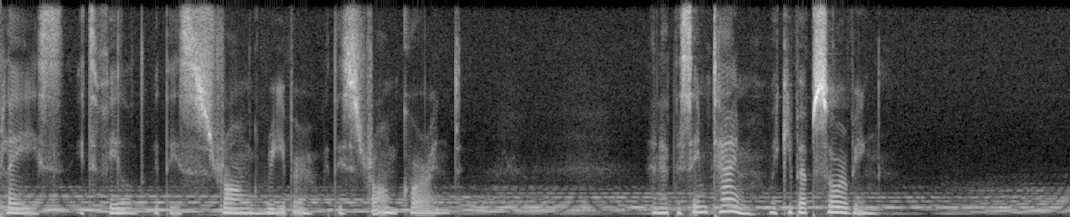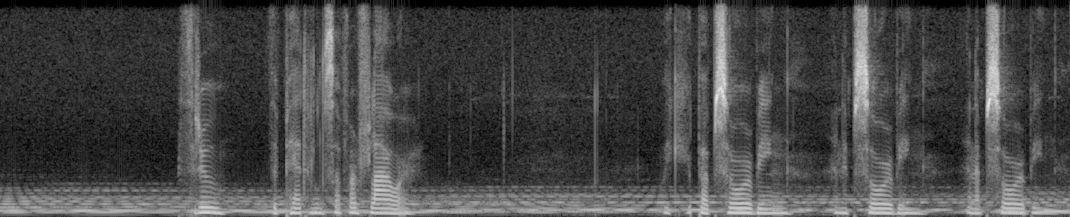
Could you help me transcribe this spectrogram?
place it's filled with this strong river, with this strong current. And at the same time, we keep absorbing through the petals of our flower. We keep absorbing and absorbing and absorbing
